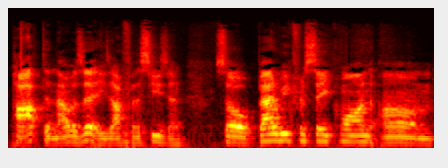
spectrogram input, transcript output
popped and that was it he's out for the season so bad week for saquon um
